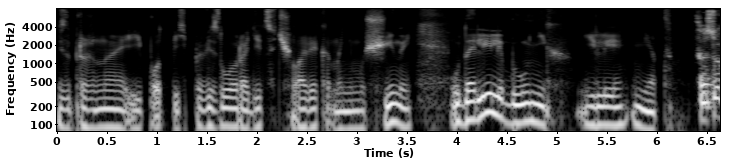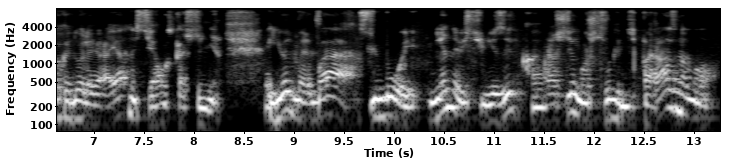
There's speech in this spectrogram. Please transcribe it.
изображена и подпись «Повезло родиться человеком, а не мужчиной», удалили бы у них или нет? С высокой долей вероятности я могу сказать, что нет. Идет борьба с любой ненавистью. Язык вражды может выглядеть по-разному.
